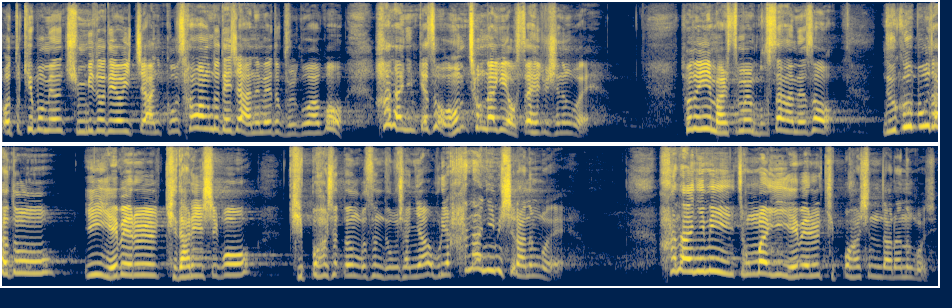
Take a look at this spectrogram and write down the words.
어떻게 보면 준비도 되어 있지 않고 상황도 되지 않음에도 불구하고 하나님께서 엄청나게 역사해 주시는 거예요. 저는 이 말씀을 묵상하면서 누구보다도 이 예배를 기다리시고 기뻐하셨던 것은 누구셨냐? 우리 하나님이시라는 거예요. 하나님이 정말 이 예배를 기뻐하신다라는 것이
